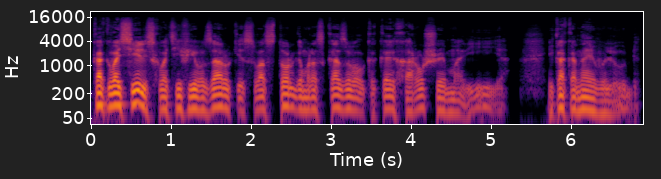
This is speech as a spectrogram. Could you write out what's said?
Как Василий, схватив его за руки, с восторгом рассказывал, какая хорошая Мария и как она его любит.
